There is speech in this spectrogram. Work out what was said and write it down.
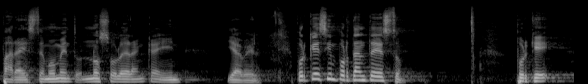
para este momento. No solo eran Caín y Abel. ¿Por qué es importante esto? Porque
